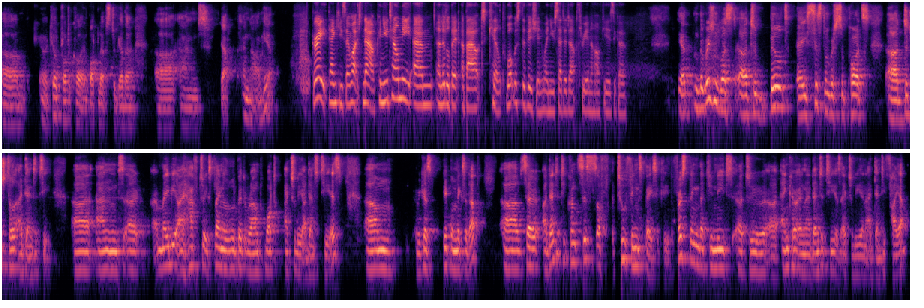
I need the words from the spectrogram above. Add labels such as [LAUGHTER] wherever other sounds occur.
um, Kilt Protocol and Bot Labs together. Uh, and yeah, and now I'm here. Great, thank you so much. Now, can you tell me um, a little bit about Kilt? What was the vision when you set it up three and a half years ago? Yeah, the vision was uh, to build a system which supports uh, digital identity. Uh, and uh, maybe I have to explain a little bit around what actually identity is, um, because people mix it up. Uh, so identity consists of two things basically. The first thing that you need uh, to uh, anchor an identity is actually an identifier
